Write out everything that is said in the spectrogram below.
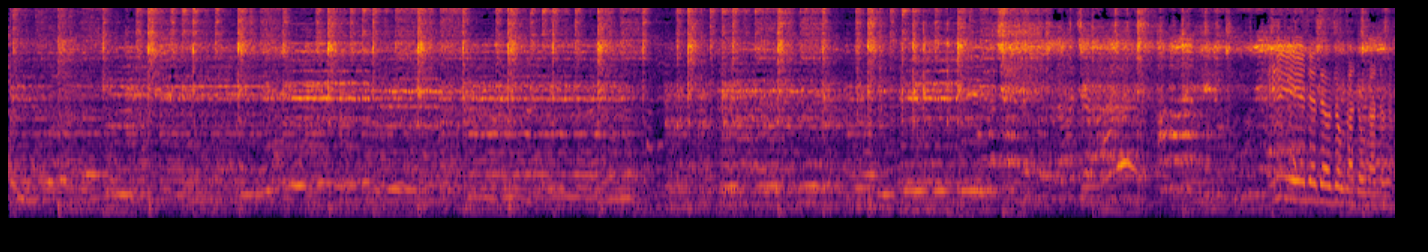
Iya, iya, udah, udah, udah, udah, udah.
